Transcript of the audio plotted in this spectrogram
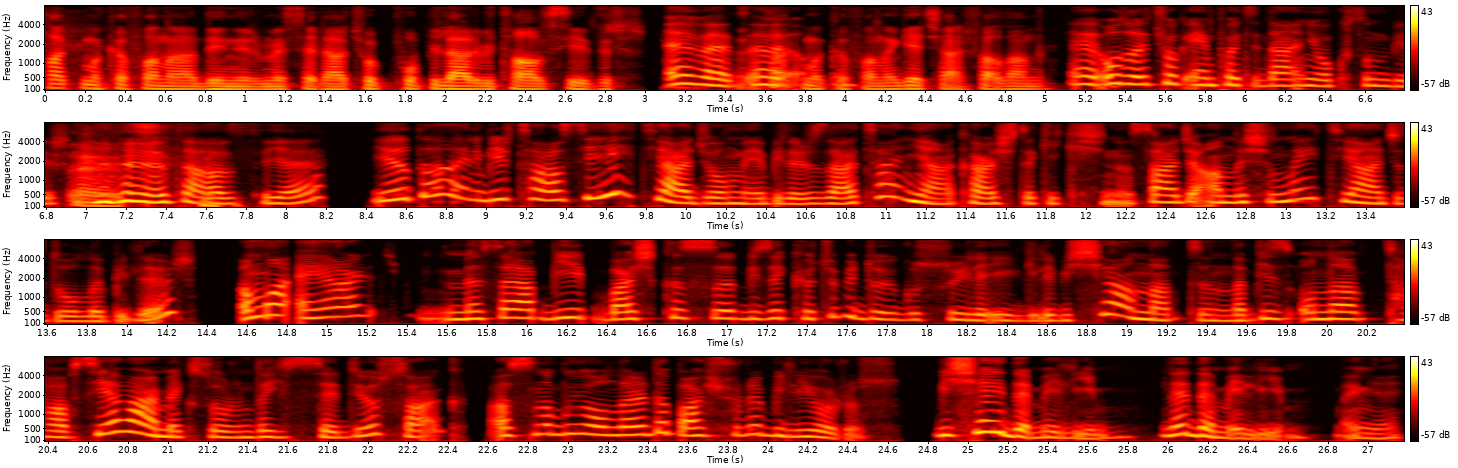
Takma kafana denir mesela çok popüler bir tavsiyedir. Evet, evet. Takma kafana geçer falan. Evet, o da çok empatiden yoksun bir evet. tavsiye. Ya da hani bir tavsiyeye ihtiyacı olmayabilir zaten ya karşıdaki kişinin. Sadece anlaşılma ihtiyacı da olabilir. Ama eğer mesela bir başkası bize kötü bir duygusuyla ilgili bir şey anlattığında biz ona tavsiye vermek zorunda hissediyorsak aslında bu yollara da başvurabiliyoruz. Bir şey demeliyim. Ne demeliyim? Hani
